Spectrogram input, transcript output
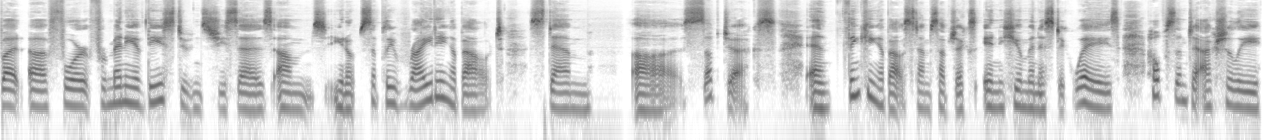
but uh, for for many of these students, she says, um, you know, simply writing about STEM. Uh, subjects and thinking about STEM subjects in humanistic ways helps them to actually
